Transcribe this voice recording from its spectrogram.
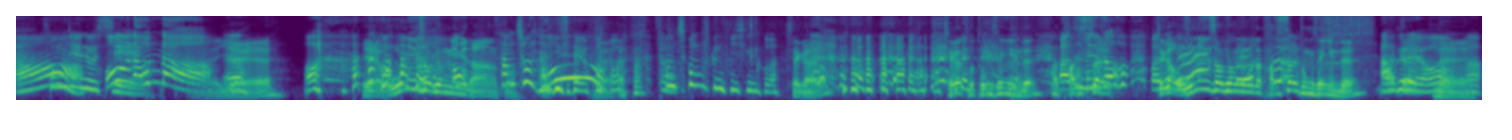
아. 송진우 씨. 오 나온다. 예. 예, 오민석 형님이랑. 또- 삼촌 아니세요? 네. 삼촌 분이신 것 같아요. 제가요? 제가 더 동생인데 한 맞으면서- 다섯 살. 제가 맞으면서- 오민석 형님보다 다섯 살 동생인데. 아, 그래요? 네. 아,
